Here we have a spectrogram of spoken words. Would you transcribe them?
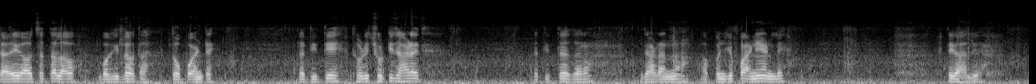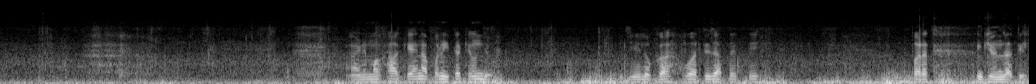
तळेगावचा तलाव बघितला होता तो पॉईंट आहे. तर तिथे थोडी छोटी झाडं आहेत. तर तिथं जरा झाडांना आपण जे पाणी आणले ते घालूया. आणि मग हा कॅन आपण इथं ठेवून देऊ. जे लोक वरती जातात ते परत घेऊन जातील.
